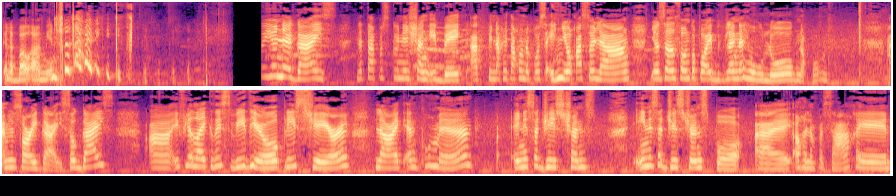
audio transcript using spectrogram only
Kalabaw amin. so yun na guys. Natapos ko na siyang i-bake at pinakita ko na po sa inyo. Kaso lang, yung cellphone ko po ay biglang nahulog. Nako. I'm sorry guys. So guys, uh, if you like this video, please share, like, and comment. Any suggestions any suggestions po ay okay lang po sa akin.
